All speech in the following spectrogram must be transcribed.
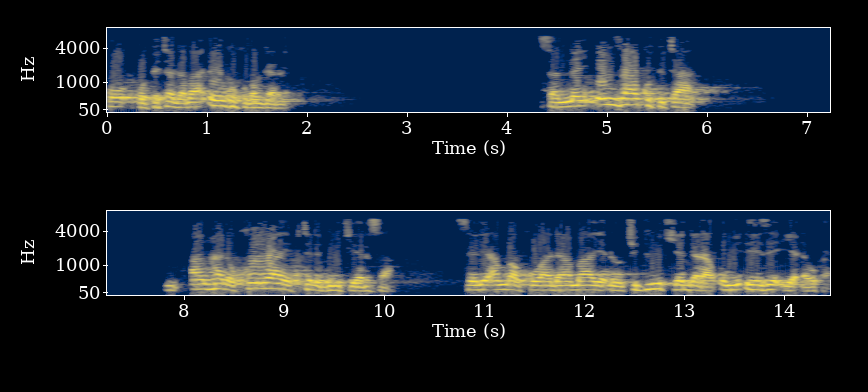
ko ku fita gaba ɗayan ku ku bar garin. Sannan in za ku fita an hana kowa ya fita da dukiyarsa sai dai an ba kowa dama ya ɗauki dukiyar da raƙumi ɗaya zai iya ɗauka.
